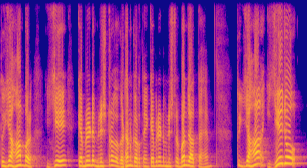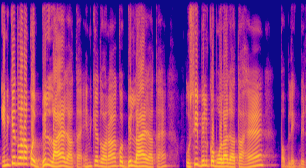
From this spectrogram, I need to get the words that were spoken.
तो यहाँ पर ये कैबिनेट मिनिस्टर का गठन करते हैं, कैबिनेट मिनिस्टर बन जाता है। तो यहाँ ये जो इनके द्वारा कोई बिल लाया जाता है, इनके द्वारा कोई बिल लाया जाता है, उसी बिल को बोला जाता है पब्लिक बिल।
